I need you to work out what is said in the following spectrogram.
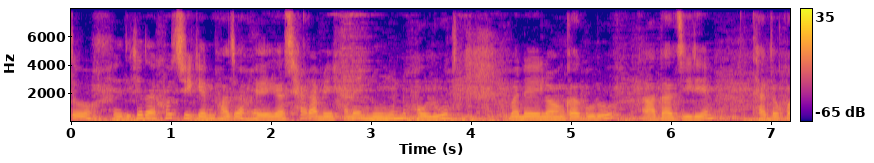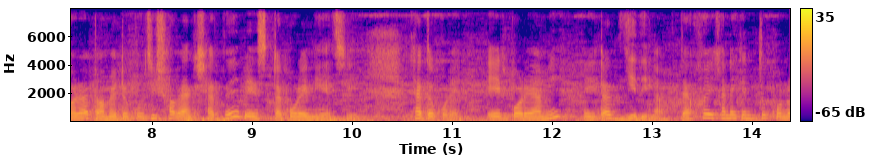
তো এদিকে দেখো চিকেন ভাজা হয়ে গেছে, আর আমি এখানে নুন, হলুদ মানে লঙ্কা গুঁড়ো, আদা, জিরে থ্যাতো করা টমেটো কুচি সব একসাথে পেস্টটা করে নিয়েছি থ্যাতো করে। এরপরে আমি এইটা দিয়ে দিলাম। দেখো এখানে কিন্তু কোনো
